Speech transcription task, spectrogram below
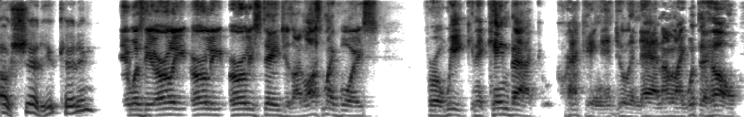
oh shit! Are you kidding? It was the early, early, early stages. I lost my voice for a week, and it came back cracking and doing that. And I'm like, what the hell?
